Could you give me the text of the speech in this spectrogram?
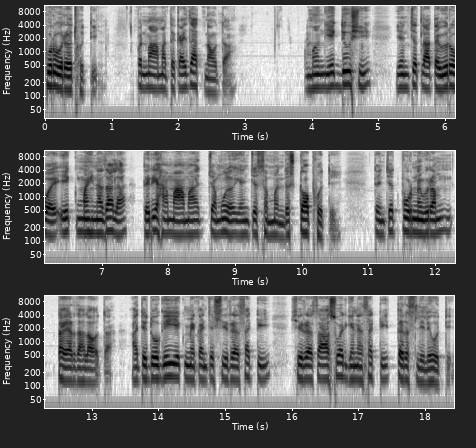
पूर्वरत होतील. पण मामा तर काय जात नव्हता. मग एक दिवशी यांच्यातला आता विरोध एक महिना झाला तरी हा मामाच्यामुळं यांचे संबंध स्टॉप होते. त्यांच्यात पूर्णविराम तयार झाला होता. आणि ते दोघेही एकमेकांच्या शरीरासाठी शरीराचा आस्वाद घेण्यासाठी तरसलेले होते.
